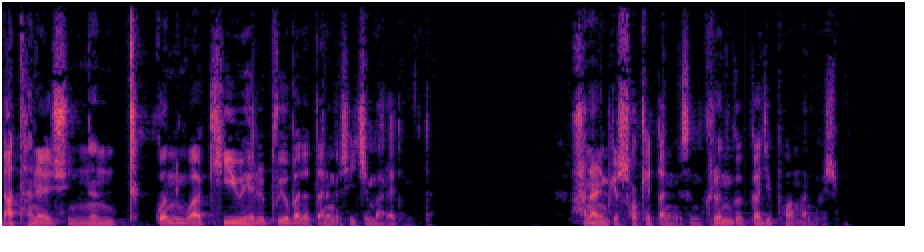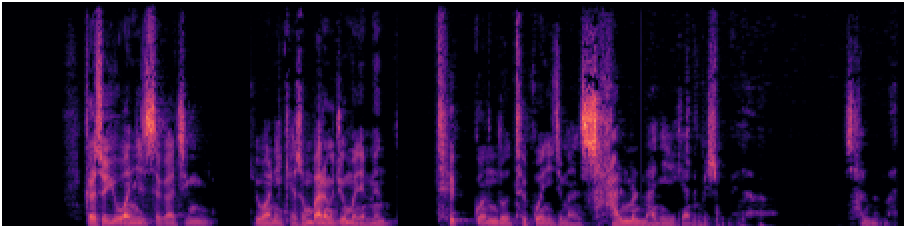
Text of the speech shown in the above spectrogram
나타낼 수 있는 특권과 기회를 부여받았다는 것을 잊지 말아야 됩니다. 하나님께 속했다는 것은 그런 것까지 포함하는 것입니다. 그래서 요한 일서가 지금 요한이 계속 말하는 것 중에 뭐냐면 특권도 특권이지만 삶을 많이 얘기하는 것입니다. 삶을 많이.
